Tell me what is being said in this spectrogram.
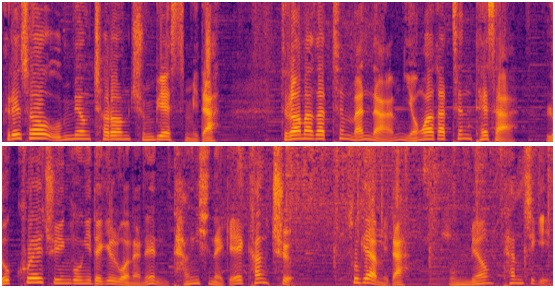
그래서 운명처럼 준비했습니다. 드라마 같은 만남, 영화 같은 대사, 로코의 주인공이 되길 원하는 당신에게 강추. 소개합니다. 운명 탐지기.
